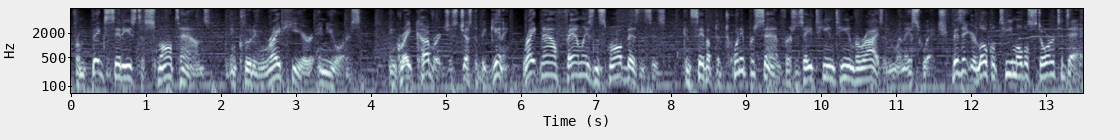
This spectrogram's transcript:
from big cities to small towns, including right here in yours. And great coverage is just the beginning. Right now, families and small businesses can save up to 20% versus AT&T and Verizon when they switch. Visit your local T-Mobile store today.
